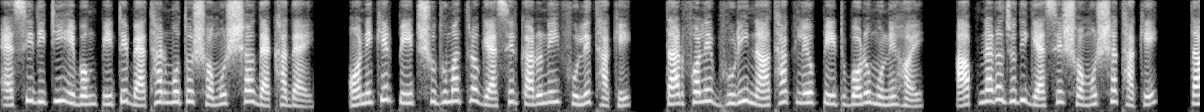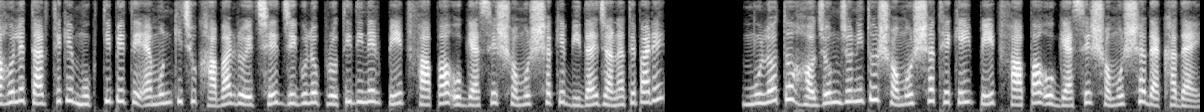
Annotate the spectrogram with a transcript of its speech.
অ্যাসিডিটি এবং পেটে ব্যথার মতো সমস্যাও দেখা দেয়। অনেকের পেট শুধুমাত্র গ্যাসের কারণেই ফুলে থাকে, তার ফলে ভুঁড়ি না থাকলেও পেট বড় মনে হয়। আপনারও যদি গ্যাসের সমস্যা থাকে তাহলে তার থেকে মুক্তি পেতে এমন কিছু খাবার রয়েছে যেগুলো প্রতিদিনের পেট ফাঁপা ও গ্যাসের সমস্যাকে বিদায় জানাতে পারে? মূলত হজমজনিত সমস্যা থেকেই পেট ফাঁপা ও গ্যাসের সমস্যা দেখা দেয়,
